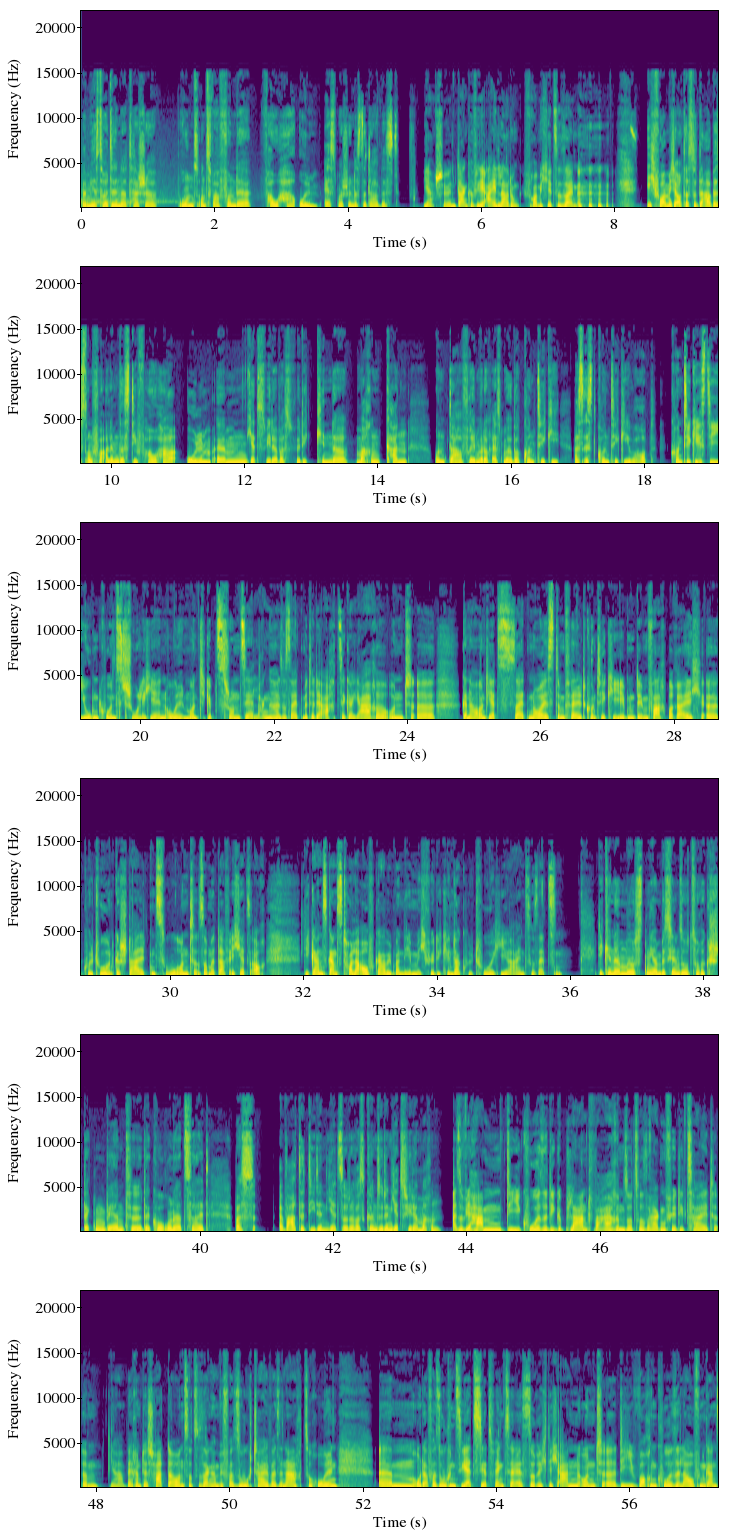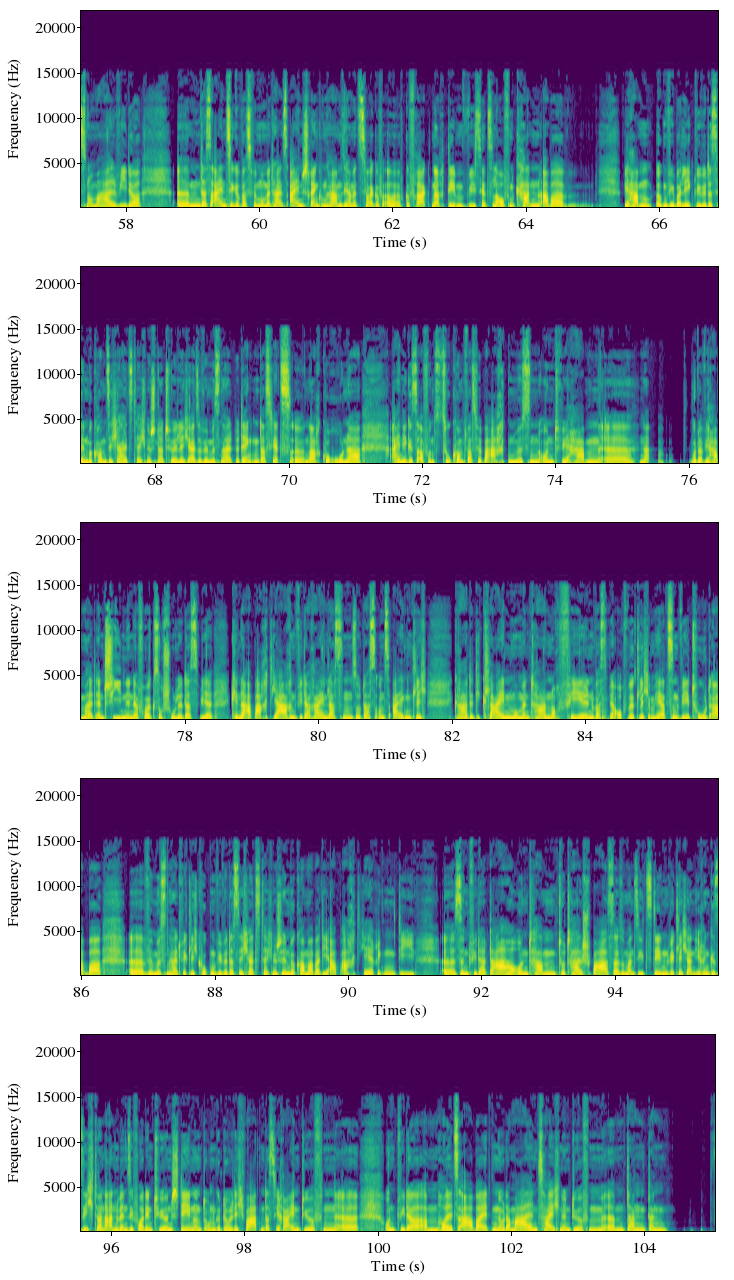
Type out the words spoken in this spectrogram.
Bei mir ist heute Natascha Bruns und zwar von der VH Ulm. Erstmal schön, dass du da bist. Ja, schön. Danke für die Einladung. Ich freue mich hier zu sein. ich freue mich auch, dass du da bist und vor allem, dass die VH Ulm ähm, jetzt wieder was für die Kinder machen kann und darf. Reden wir doch erstmal über Kontiki. Was ist Kontiki überhaupt? Kontiki ist die Jugendkunstschule hier in Ulm und die gibt's schon sehr lange, also seit Mitte der 80er Jahre. Und äh, genau, und jetzt seit neuestem fällt Kontiki eben dem Fachbereich äh, Kultur und Gestalten zu. Und somit darf ich jetzt auch die ganz, ganz tolle Aufgabe übernehmen, mich für die Kinderkultur hier einzusetzen. Die Kinder mussten ja ein bisschen so zurückstecken während äh, der Corona-Zeit. Was erwartet die denn jetzt oder was können sie denn jetzt wieder machen? Also wir haben die Kurse, die geplant waren sozusagen für die Zeit, ähm, ja, während des Shutdowns sozusagen haben wir versucht, teilweise nachzuholen ähm, oder versuchen es jetzt. Jetzt fängt es ja erst so richtig an und äh, die Wochenkurse laufen ganz normal wieder. Ähm, das Einzige, was wir momentan als Einschränkung haben, Sie haben jetzt zwar gef äh, gefragt nach dem, wie es jetzt laufen kann, aber wir haben irgendwie überlegt, wie wir das hinbekommen, sicherheitstechnisch natürlich. Also wir müssen halt bedenken, dass jetzt äh, nach Corona einiges auf uns zukommt, was wir beachten müssen. Und wir haben äh, na, oder wir haben halt entschieden in der Volkshochschule, dass wir Kinder ab acht Jahren wieder reinlassen, so dass uns eigentlich gerade die Kleinen momentan noch fehlen, was mir auch wirklich im Herzen wehtut. Aber äh, wir müssen halt wirklich gucken, wie wir das sicherheitstechnisch hinbekommen. Aber die ab achtjährigen, die äh, sind wieder da und haben total Spaß. Also man sieht es denen wirklich an ihren Gesichtern an, wenn sie vor den Türen stehen und ungeduldig warten, dass sie rein dürfen äh, und wieder am Holz arbeiten oder malen, zeichnen dürfen. Ähm, dann dann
